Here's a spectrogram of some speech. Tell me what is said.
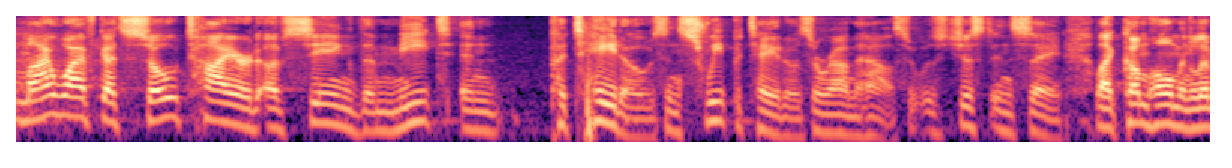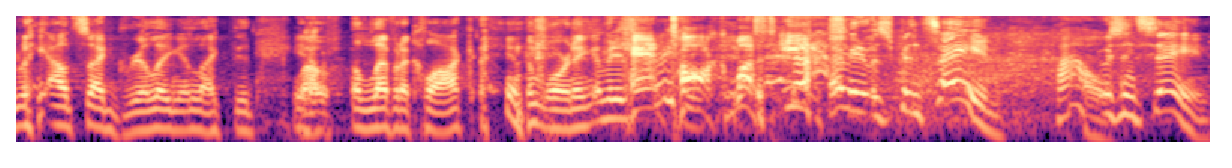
my wife got so tired of seeing the meat and potatoes and sweet potatoes around the house. It was just insane. Like come home and literally outside grilling and like the you know 11 o'clock in the morning. I mean, it's Can't crazy. talk, must eat. I mean, it was insane. Wow. It was insane.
